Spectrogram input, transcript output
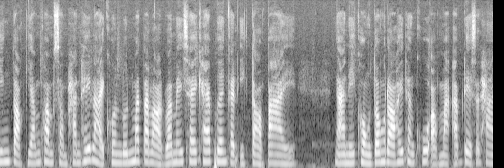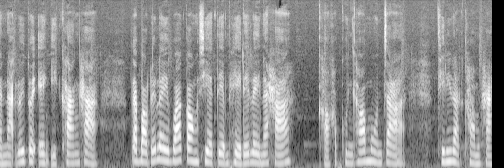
ยิ่งตอกย้ำความสัมพันธ์ให้หลายคนลุ้นมาตลอดว่าไม่ใช่แค่เพื่อนกันอีกต่อไป งานนี้คงต้องรอให้ทั้งคู่ออกมาอัปเดตสถานะด้วยตัวเองอีกครั้งค่ะ แต่บอกได้เลยว่ากองเชียร์เตรียมเพได้เลยนะคะ ขอขอบคุณข้อมูลจากที่นี่ .com ค่ะ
